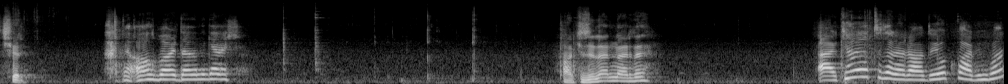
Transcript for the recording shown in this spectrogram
İçeri. Hadi al bardağını gel. Pakizeler nerede? Erken yattılar herhalde. Yok var bilmem.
